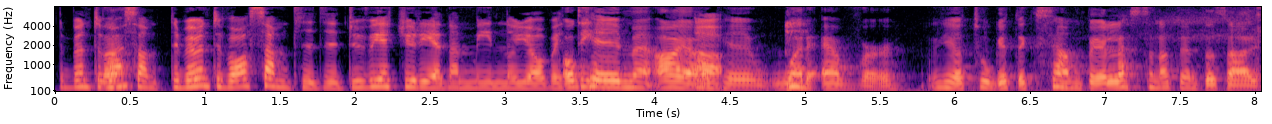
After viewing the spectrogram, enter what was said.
Det behöver, inte Va? vara sam- det behöver inte vara samtidigt. Du vet ju redan min och jag vet Okej, din. men ah, ja, Ja. okej, whatever. Jag tog ett exempel, jag är ledsen att det inte är så här.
